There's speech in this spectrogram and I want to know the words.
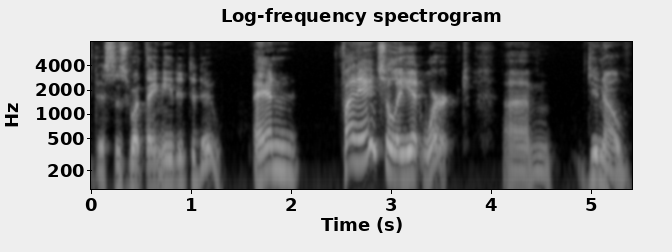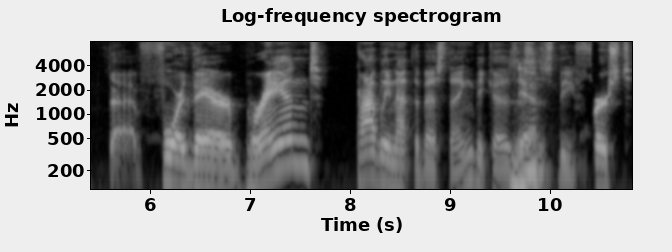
this is what they needed to do. And financially, it worked. Um, you know, uh, for their brand, probably not the best thing because this Yeah. is the first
